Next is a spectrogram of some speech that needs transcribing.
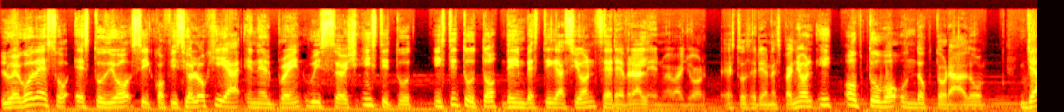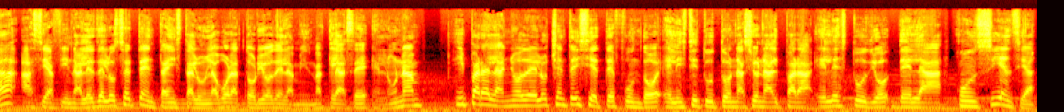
Luego de eso, estudió psicofisiología en el Brain Research Institute, Instituto de Investigación Cerebral en Nueva York. Esto sería en español, y obtuvo un doctorado. Ya hacia finales de los 70 instaló un laboratorio de la misma clase en la UNAM y para el año del 87 fundó el Instituto Nacional para el Estudio de la Conciencia,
